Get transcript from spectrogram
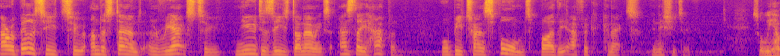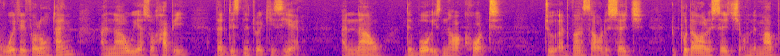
Our ability to understand and react to new disease dynamics as they happen will be transformed by the Africa Connect initiative. So we have waited for a long time and now we are so happy that this network is here. And now the ball is in our court to advance our research, to put our research on the map,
